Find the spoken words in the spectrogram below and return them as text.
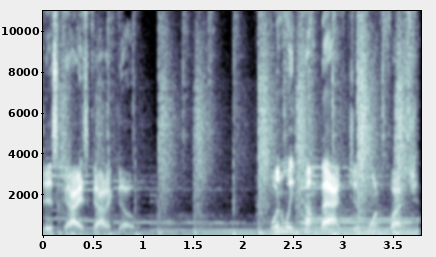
this guy's got to go. When we come back, just one question.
